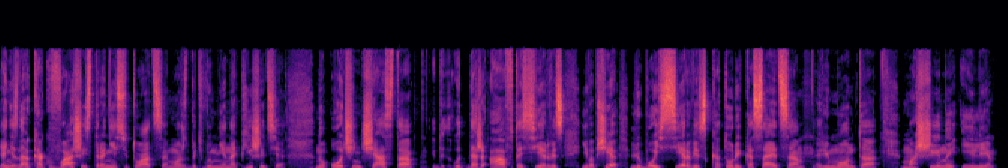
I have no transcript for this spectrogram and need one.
Я не знаю, как в вашей стране ситуация, может быть, вы мне напишите, но очень часто, вот даже автосервис и вообще любой сервис, который касается ремонта машины или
